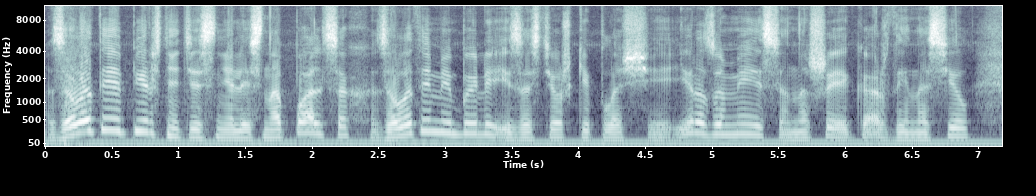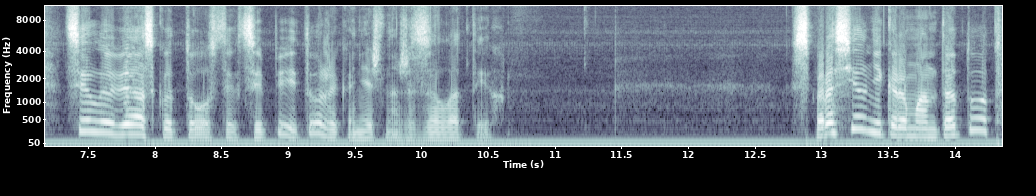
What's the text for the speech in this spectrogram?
Золотые перстни теснились на пальцах, золотыми были и застежки плащей, и, разумеется, на шее каждый носил целую вязку толстых цепей, тоже, конечно же, золотых. Спросил некроманта тот,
